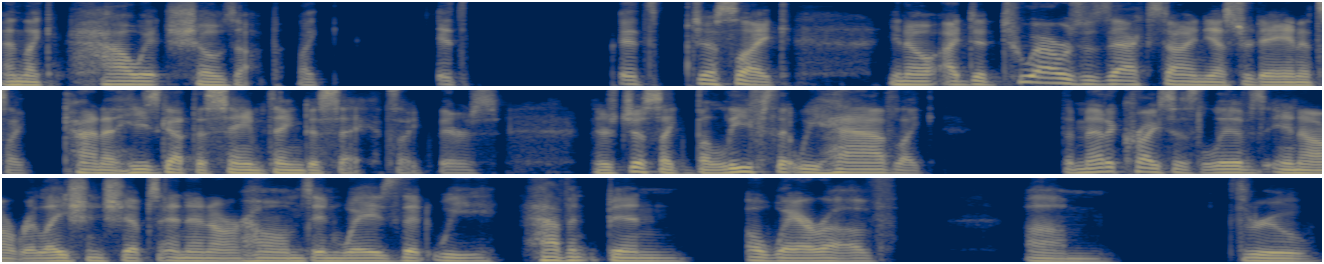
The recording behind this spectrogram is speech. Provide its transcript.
and like how it shows up. Like it's it's just like you know, I did two hours with Zach Stein yesterday, and it's like kind of he's got the same thing to say. It's like there's there's just like beliefs that we have, like the meta crisis lives in our relationships and in our homes in ways that we haven't been aware of um, through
